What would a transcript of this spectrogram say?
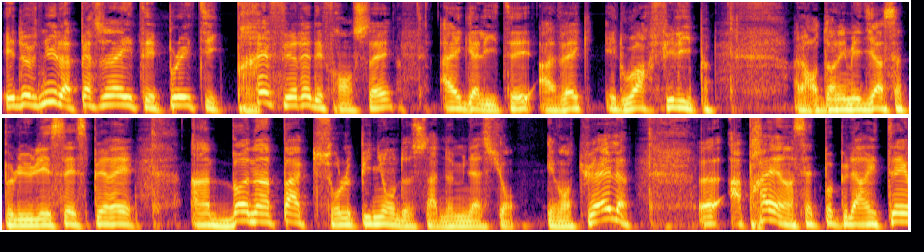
est devenu la personnalité politique préférée des Français, à égalité avec Édouard Philippe. Alors dans les médias, ça peut lui laisser espérer un bon impact sur l'opinion de sa nomination éventuelle. Euh, après, hein, cette popularité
